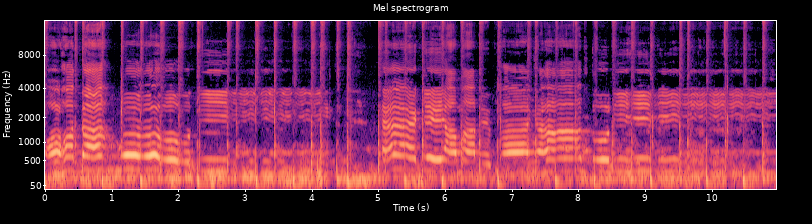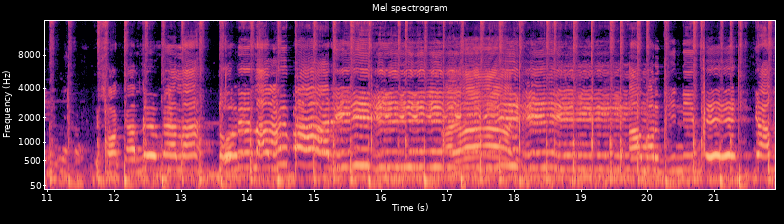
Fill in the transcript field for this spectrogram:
পহদা মতি একে আমার ভাঙা তরি সকাল বেলা তোরলাম পারি আমার দিন যে গেল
